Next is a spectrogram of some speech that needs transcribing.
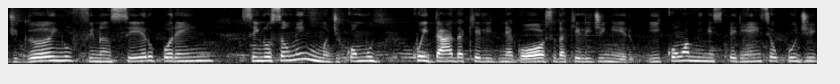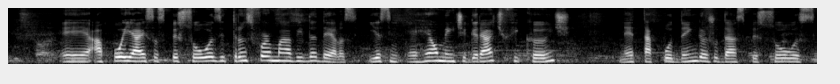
de ganho financeiro, porém sem noção nenhuma de como cuidar daquele negócio, daquele dinheiro. E com a minha experiência eu pude é, apoiar essas pessoas e transformar a vida delas. E assim, é realmente gratificante né, tá podendo ajudar as pessoas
